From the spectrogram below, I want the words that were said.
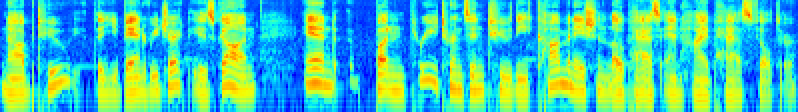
Knob 2, the band reject, is gone. And button 3 turns into the combination low pass and high pass filter.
